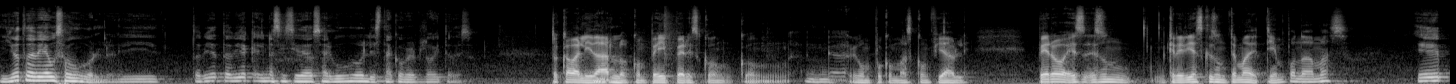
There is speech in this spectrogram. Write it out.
Y yo todavía uso Google. Y todavía, todavía hay necesidad de usar Google y Stack Overflow y todo eso. Toca validarlo con papers, con, algo un poco más confiable. Pero es, es, un, ¿creerías que es un tema de tiempo nada más? Eh,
